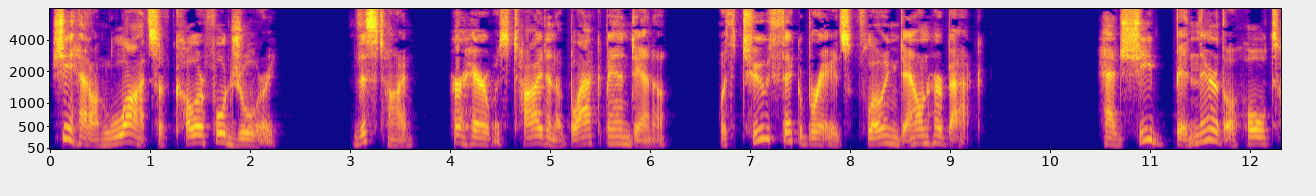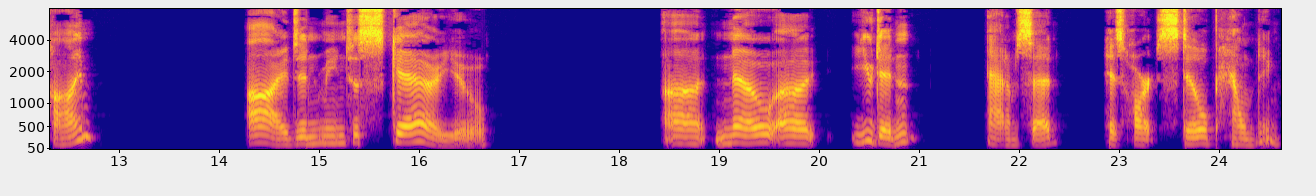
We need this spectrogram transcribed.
she had on lots of colorful jewelry. This time, her hair was tied in a black bandana, with two thick braids flowing down her back. Had she been there the whole time? I didn't mean to scare you. Uh, no, uh, you didn't, Adam said, his heart still pounding.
